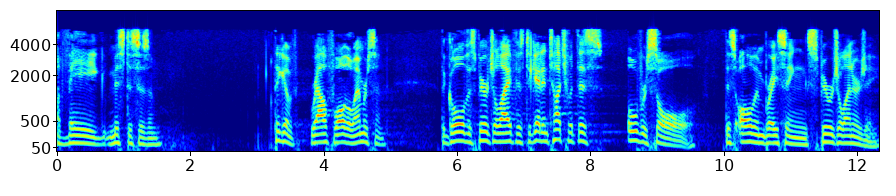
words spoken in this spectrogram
a vague mysticism. Think of Ralph Waldo Emerson. The goal of the spiritual life is to get in touch with this oversoul, this all embracing spiritual energy.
